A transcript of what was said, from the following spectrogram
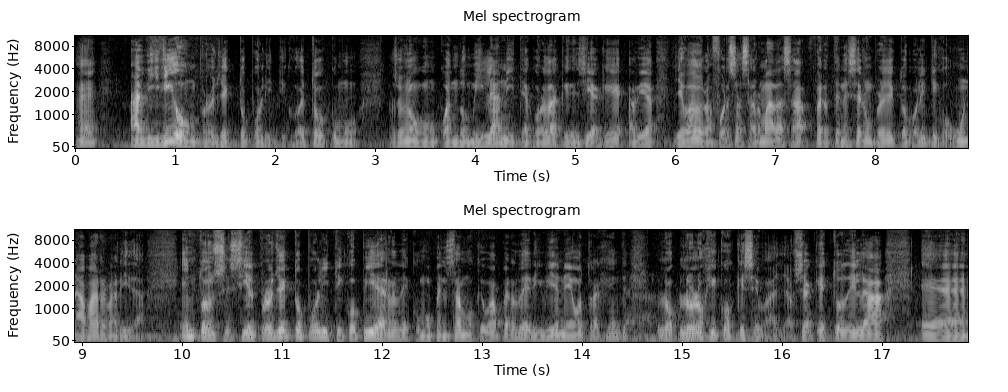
¿eh? Adhirió a un proyecto político. Esto como más o menos como cuando Milani, ¿te acordás que decía que había llevado las Fuerzas Armadas a pertenecer a un proyecto político? Una barbaridad. Entonces, si el proyecto político pierde, como pensamos que va a perder, y viene otra gente, lo, lógico es que se vaya. O sea que esto de la, eh,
